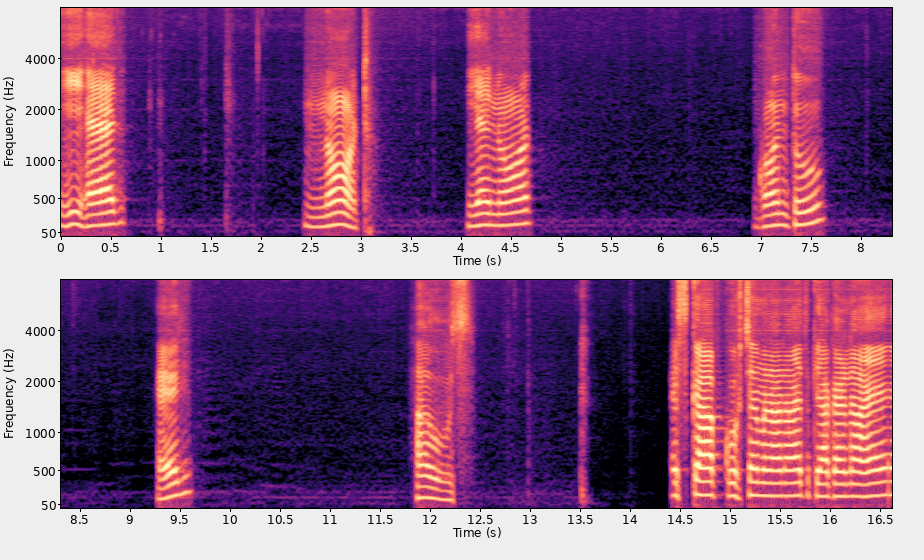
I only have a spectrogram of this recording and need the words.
He has not he has not gone to his house. इसका आप क्वेश्चन बनाना है तो क्या करना है?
